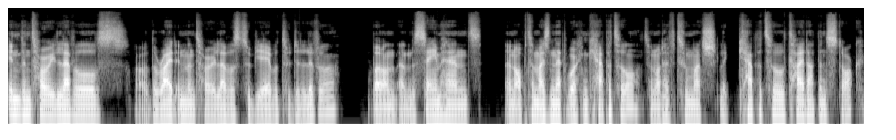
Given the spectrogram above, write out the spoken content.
Inventory levels, the right inventory levels to be able to deliver, but on, on the same hand, an optimized net working capital to not have too much like capital tied up in stock.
